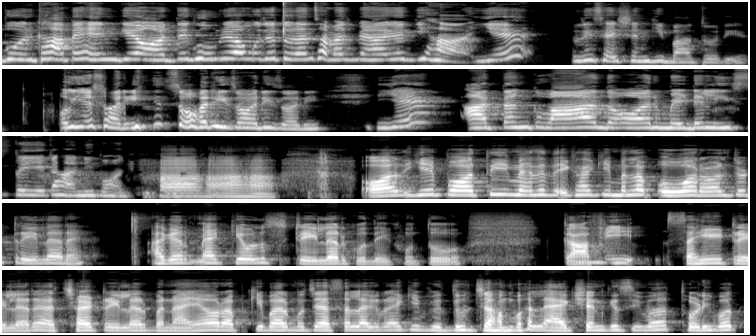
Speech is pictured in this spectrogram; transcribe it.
बुरखा पहन के औरतें घूम रही है और मुझे तुरंत समझ में आ गया कि हाँ ये रिसेशन की बात हो रही है। ओ, ये सॉरी सॉरी सॉरी सॉरी ये आतंकवाद और मिडिल ईस्ट पे ये कहानी पहुँच हाँ। हाँ हाँ और ये बहुत ही मैंने देखा कि मतलब ओवरऑल जो ट्रेलर है अगर मैं केवल उस ट्रेलर को देखूँ तो काफ़ी सही ट्रेलर है अच्छा ट्रेलर बनाया है और अब की बार मुझे ऐसा लग रहा है कि विद्युत जामवाल एक्शन के सिवा थोड़ी बहुत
